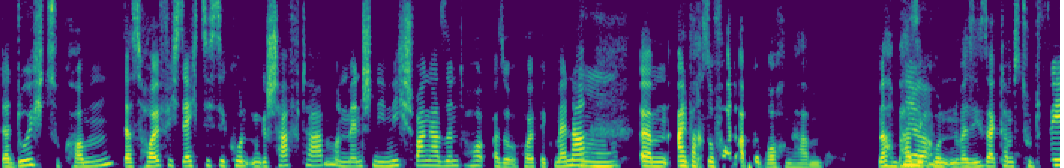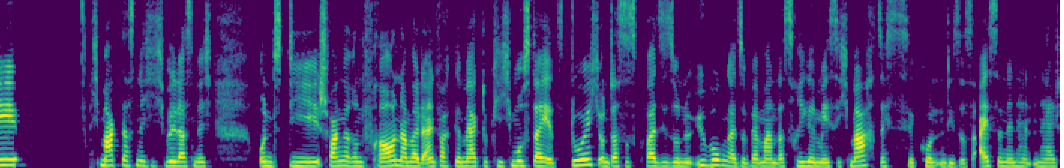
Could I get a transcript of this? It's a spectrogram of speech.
da durchzukommen, das häufig 60 Sekunden geschafft haben und Menschen, die nicht schwanger sind, also häufig Männer, mhm. ähm, einfach sofort abgebrochen haben. Nach ein paar ja. Sekunden, weil sie gesagt haben, es tut weh, ich mag das nicht, ich will das nicht. Und die schwangeren Frauen haben halt einfach gemerkt, okay, ich muss da jetzt durch und das ist quasi so eine Übung. Also wenn man das regelmäßig macht, 60 Sekunden dieses Eis in den Händen hält,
